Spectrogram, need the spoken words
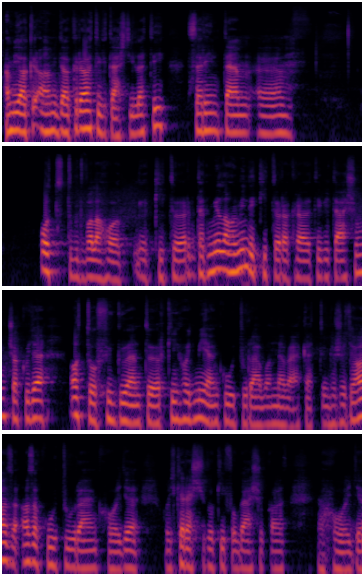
ami a, amit a kreativitást illeti, szerintem ott tud valahol kitör, tehát mi valahol mindig kitör a kreativitásunk, csak ugye attól függően tör ki, hogy milyen kultúrában nevelkedtünk. És hogyha az, az a kultúránk, hogy, hogy keressük a kifogásokat, hogy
